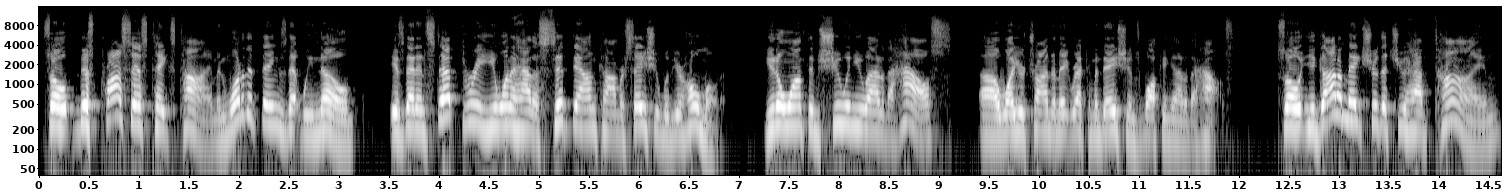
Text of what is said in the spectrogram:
So this process takes time, and one of the things that we know is that in step three, you want to have a sit down conversation with your homeowner. You don't want them shooing you out of the house uh, while you're trying to make recommendations walking out of the house. So you got to make sure that you have time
